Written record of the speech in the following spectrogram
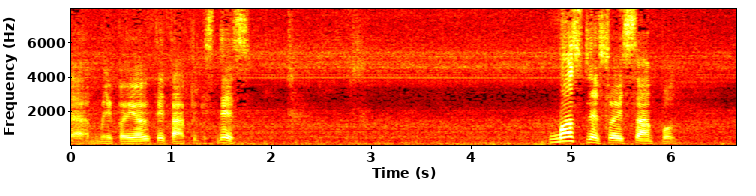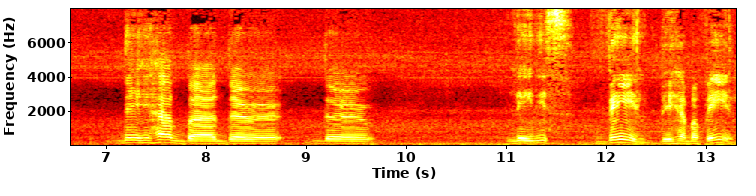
uh, my priority topic is this. Muslims, for example, they have uh, their their ladies veil. They have a veil.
